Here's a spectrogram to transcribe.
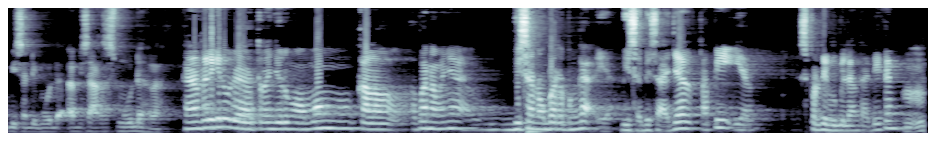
bisa dimudah ah, bisa akses mudah lah. karena tadi kita udah terlanjur ngomong kalau apa namanya bisa nobar apa enggak ya bisa bisa aja tapi ya seperti gue bilang tadi kan Mm-mm.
